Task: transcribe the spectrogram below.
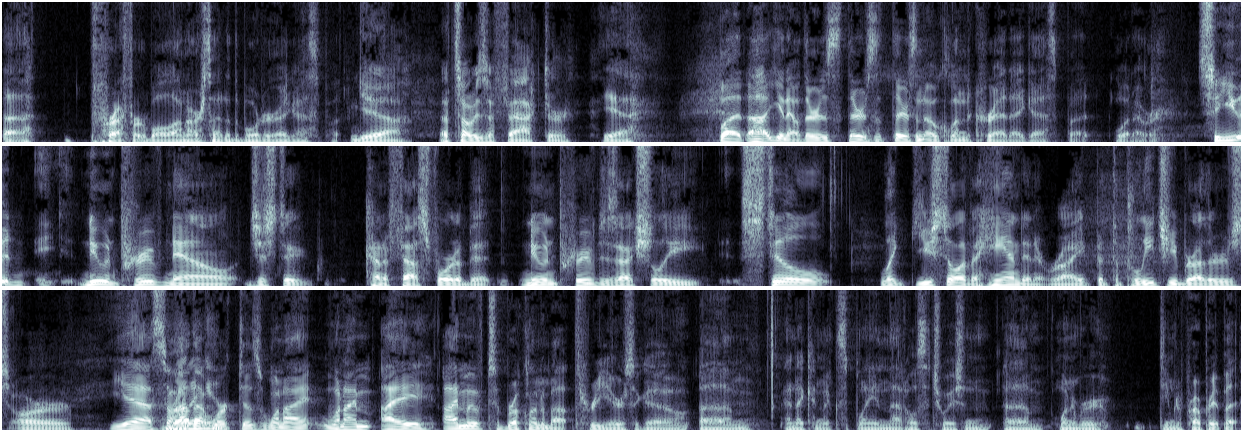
uh, preferable on our side of the border, I guess. But yeah, that's always a factor. yeah, but uh, you know, there's there's there's an Oakland cred, I guess. But whatever. So you had new improved now, just to kind of fast forward a bit. New improved is actually still like you still have a hand in it, right? But the Polici brothers are Yeah. So how that it? worked is when I when I'm I I moved to Brooklyn about three years ago, um, and I can explain that whole situation um, whenever deemed appropriate. But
